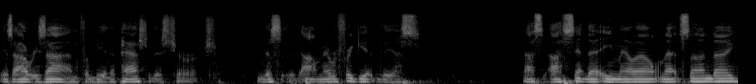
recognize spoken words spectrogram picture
is I resigned from being the pastor of this church. And this, I'll never forget this. I, I sent that email out on that Sunday.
